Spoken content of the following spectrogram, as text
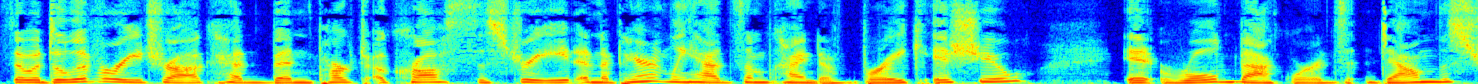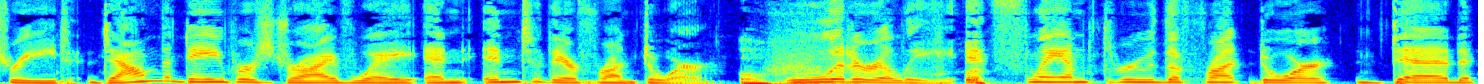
So a delivery truck had been parked across the street and apparently had some kind of brake issue. It rolled backwards down the street, down the neighbor's driveway, and into their front door. Oh. Literally, it slammed through the front door dead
